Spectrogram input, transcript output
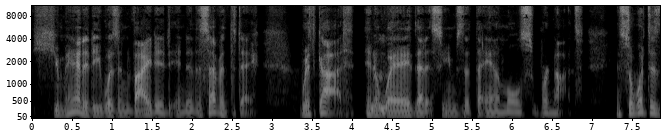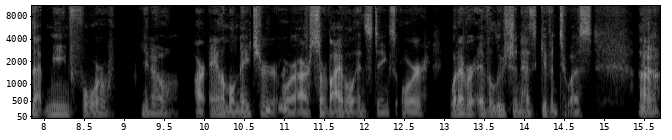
humanity was invited into the seventh day with God in mm-hmm. a way that it seems that the animals were not. And so, what does that mean for, you know, our animal nature mm-hmm. or our survival instincts or whatever evolution has given to us? Um, yeah. Um,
